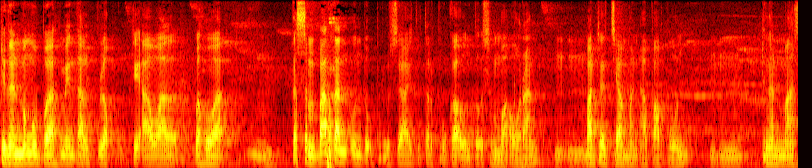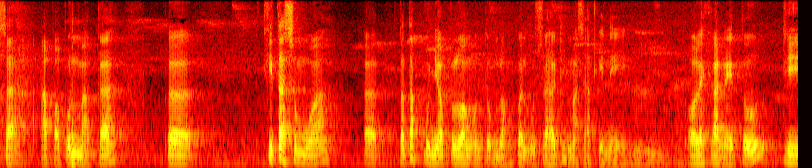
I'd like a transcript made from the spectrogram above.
dengan mengubah mental block di awal bahwa kesempatan untuk berusaha itu terbuka untuk semua orang pada zaman apa pun dengan masa apa pun maka eh, kita semua uh, tetap punya peluang untuk melakukan usaha di masa kini. Oleh karena itu di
